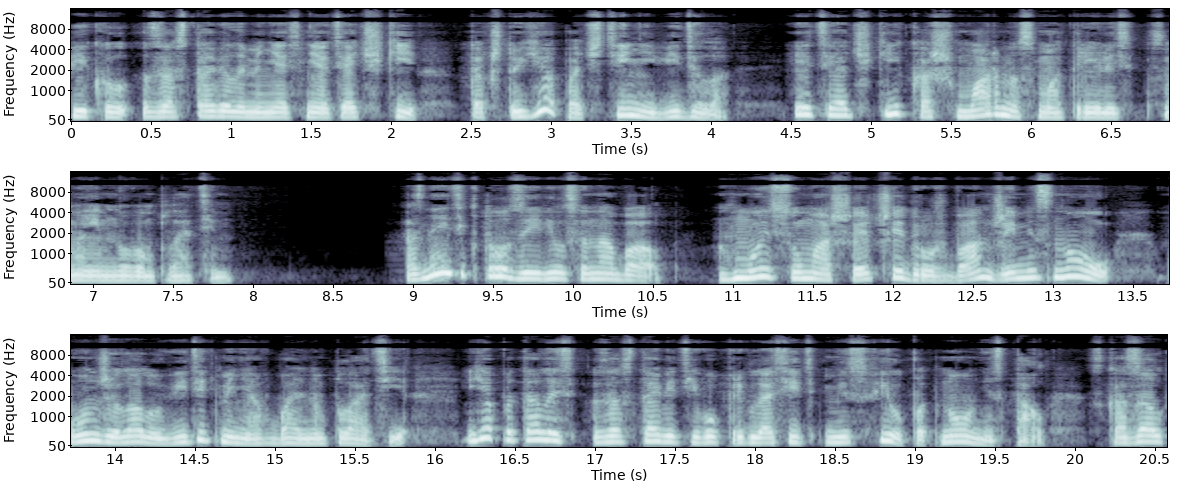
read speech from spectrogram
Пикл заставила меня снять очки, так что я почти не видела. Эти очки кошмарно смотрелись с моим новым платьем. А знаете, кто заявился на бал? Мой сумасшедший дружбан Джимми Сноу. Он желал увидеть меня в бальном платье. Я пыталась заставить его пригласить мисс Филпот, но он не стал. Сказал:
